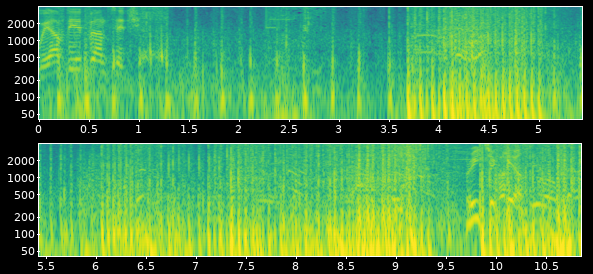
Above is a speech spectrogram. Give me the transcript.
We have the advantage. Reach a kill.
